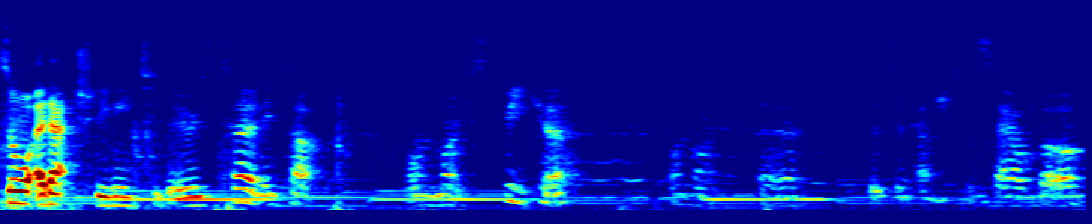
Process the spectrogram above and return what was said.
So what I'd actually need to do is turn it up on my speaker, on my uh, that's attached to the soundbar.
